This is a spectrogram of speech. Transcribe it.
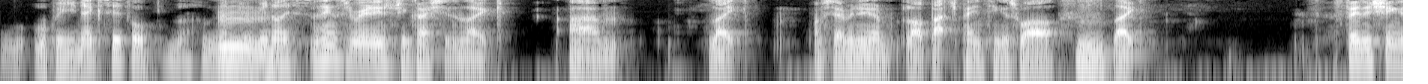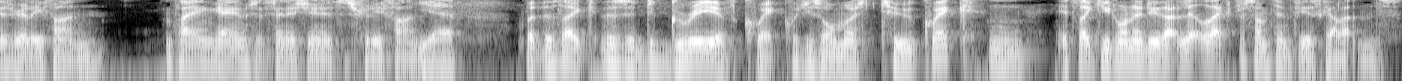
will be negative or maybe it'll be hmm. nice. I think it's a really interesting question. Like, um, like obviously I've been doing a lot of batch painting as well. Hmm. Like, finishing is really fun. And playing games with finished units is really fun. Yeah. But there's like, there's a degree of quick, which is almost too quick. Hmm. It's like you'd want to do that little extra something for your skeletons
